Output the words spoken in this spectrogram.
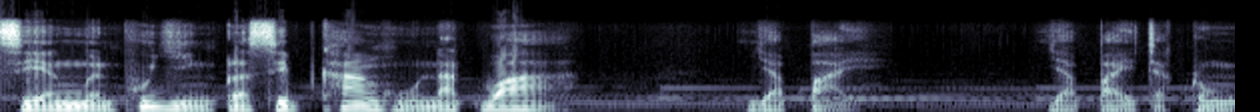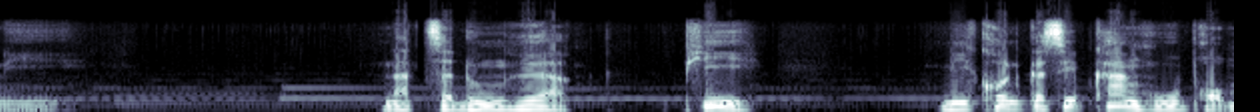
เสียงเหมือนผู้หญิงกระซิบข้างหูนัดว่า อย่าไป อย่าไปจากตรงนี้ นัดสะดุ้งเฮือก พี่ มีคนกระซิบข้างหูผม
